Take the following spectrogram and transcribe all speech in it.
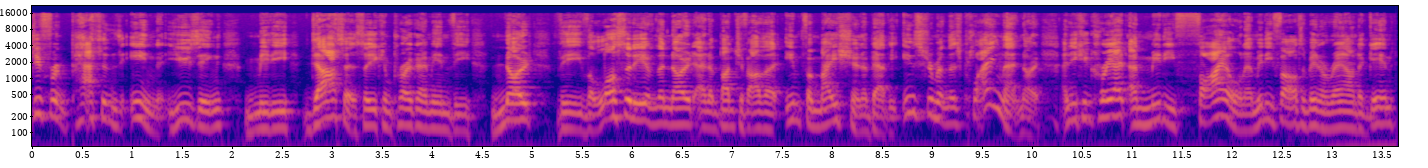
different patterns in using MIDI data. So you can program in the note, the velocity of the note, and a bunch of other information about the instrument that's playing that that note. And you can create a MIDI file. Now, MIDI files have been around again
